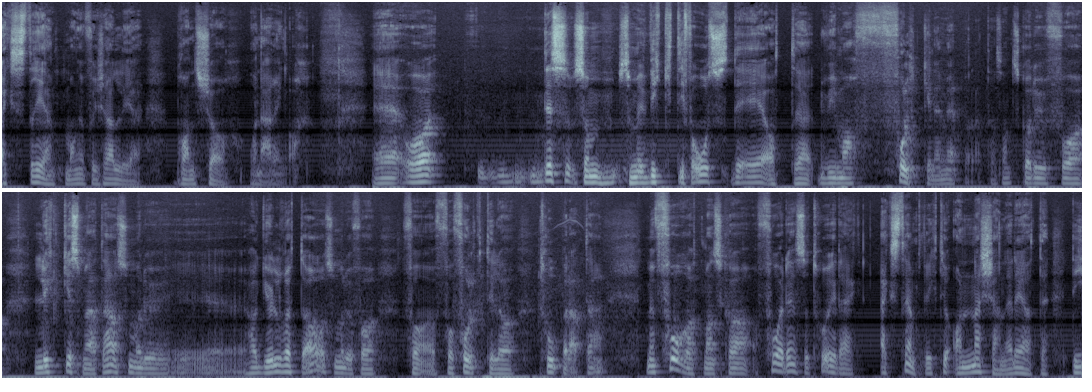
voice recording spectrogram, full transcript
ekstremt mange forskjellige bransjer og næringer. og det som, som, er viktig for oss, det er at vi må ha folkene med på dette. Sant? Skal du få lykkes med dette, så må du eh, ha gulrøtter, og så må du få, få, få, folk til å tro på dette. Men for at man skal få det, så tror jeg det er ekstremt viktig å anerkjenne det at det, det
